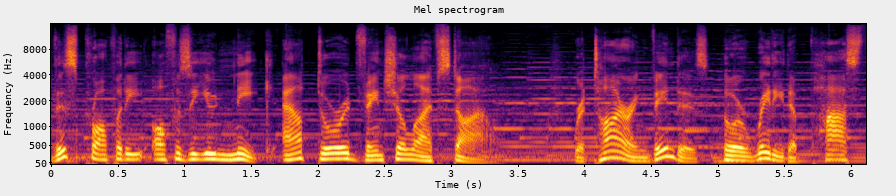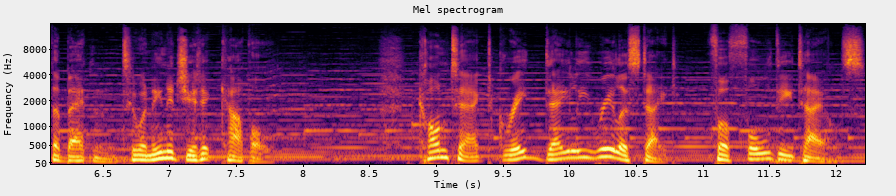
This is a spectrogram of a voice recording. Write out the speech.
this property offers a unique outdoor adventure lifestyle. Retiring vendors who are ready to pass the baton to an energetic couple. Contact Greg Daly Real Estate for full details.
